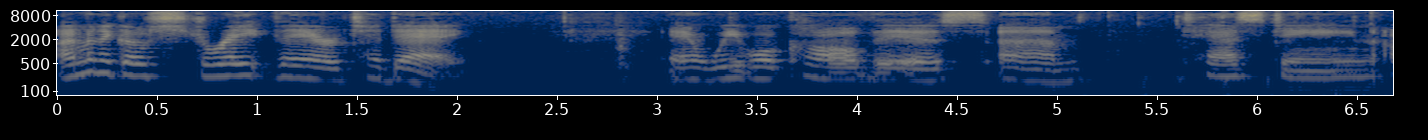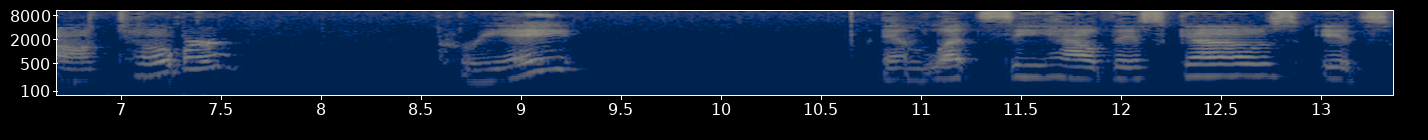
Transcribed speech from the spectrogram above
I'm going to go straight there today. And we will call this um, testing October. Create. And let's see how this goes. It's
